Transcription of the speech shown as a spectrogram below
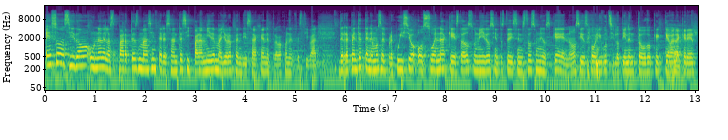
Eso ha sido una de las partes más interesantes y para mí de mayor aprendizaje en el trabajo en el festival. De repente tenemos el prejuicio o suena que Estados Unidos, y entonces te dicen, ¿Estados Unidos qué? ¿no? Si es Hollywood, si lo tienen todo, ¿qué, qué van a querer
